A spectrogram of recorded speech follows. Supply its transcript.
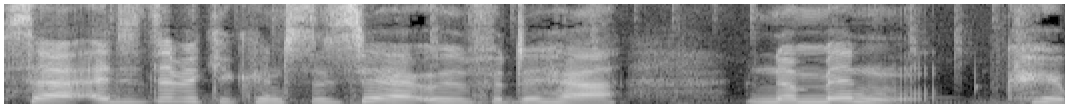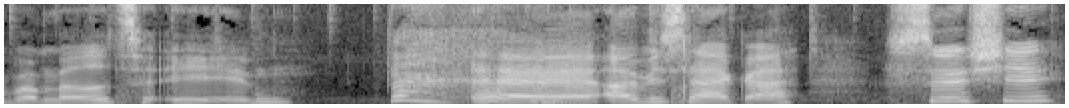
Så er det det, vi kan konstatere ud for det her, når mænd køber mad til en, øh, og vi snakker sushi,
